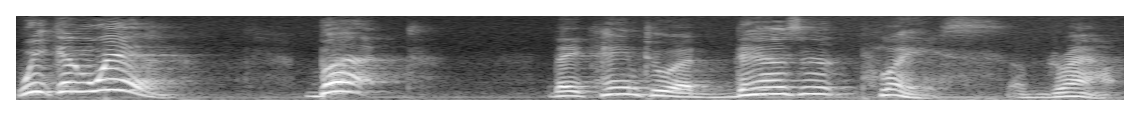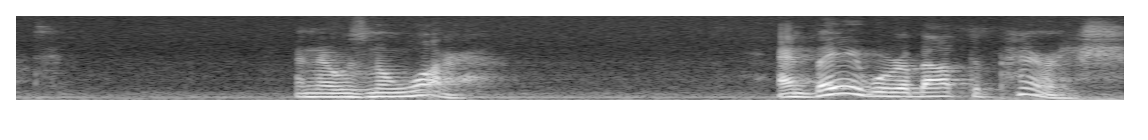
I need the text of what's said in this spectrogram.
We can win. But they came to a desert place of drought, and there was no water. And they were about to perish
